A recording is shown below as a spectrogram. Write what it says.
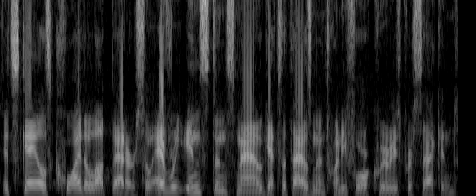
It scales quite a lot better. So every instance now gets 1,024 queries per second.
